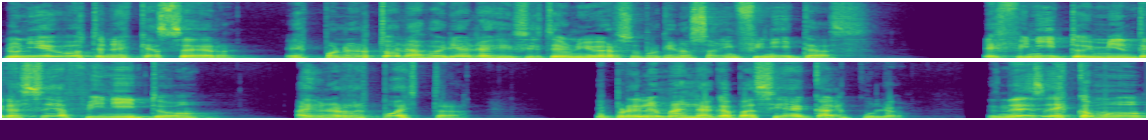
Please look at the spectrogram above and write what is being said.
lo único que vos tenés que hacer es poner todas las variables que existen del universo, porque no son infinitas. Es finito, y mientras sea finito, hay una respuesta. El problema es la capacidad de cálculo. ¿Entendés? Es como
